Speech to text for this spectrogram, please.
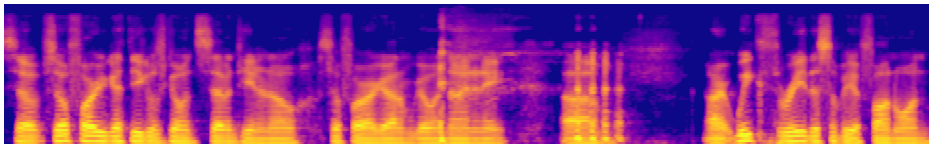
So so far you got the Eagles going 17 and 0. So far I got them going 9 and 8. Um, all right, week three. This will be a fun one.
